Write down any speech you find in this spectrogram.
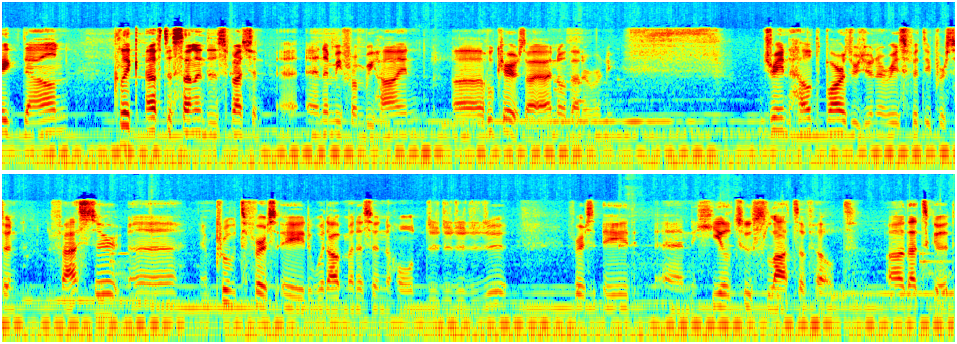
Take down. Click F to silent the dispatch an enemy from behind. Uh, who cares? I, I know that already. Drain health bars regenerates 50% faster. Uh, improved first aid without medicine. Hold first aid and heal two slots of health. Uh, that's good.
